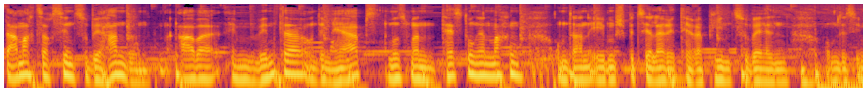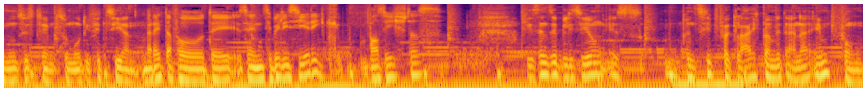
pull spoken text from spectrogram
Da macht es auch Sinn zu behandeln. Aber im Winter und im Herbst muss man Testungen machen, um dann eben speziellere Therapien zu wählen, um das Immunsystem zu modifizieren. Man redet von der Sensibilisierung. Was ist das? Die Sensibilisierung ist im Prinzip vergleichbar mit einer Impfung.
